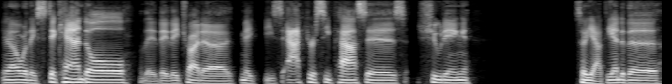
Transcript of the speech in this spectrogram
You know, where they stick handle, they they they try to make these accuracy passes, shooting. So yeah, at the end of the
